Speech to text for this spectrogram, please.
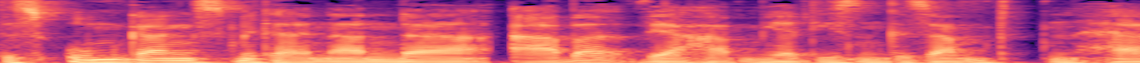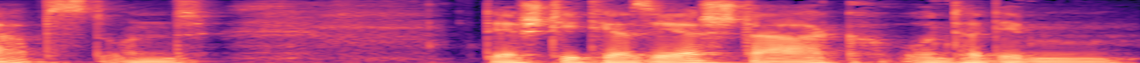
des Umgangs miteinander. Aber wir haben ja diesen gesamten Herbst und der steht ja sehr stark unter dem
